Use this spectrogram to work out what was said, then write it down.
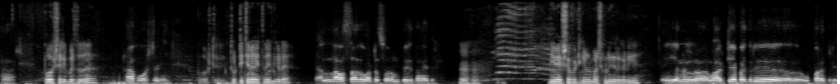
ಹಾಂ. ಪವರ್ ಸ್ಟೇರಿಂಗ್ ಬರ್ತದ? ಹಾಂ ಪವರ್ ಸ್ಟೇರಿಂಗ್ ಪವರ್ ಸ್ಟೇರಿಂಗ್ ತುಟ್ಟಿ ಚೆನ್ನಾಗೈತೆ ಹಿಂದ್ಗಡೆ ಎಲ್ಲ ಹೊಸದು ಒಟ್ಟು ಶೋರೂಮ್ ಪೀಸ್ ಇದ್ದಂಗೆ ಐತ್ರಿ ಹಾಂ ಹಾಂ ನೀವು ಎಕ್ಸ್ಟ್ರಾ ಫಿಟ್ಟಿಂಗ್ ಮಾಡ್ಸ್ಕೊಂಡಿದ್ದೀರಾ ಗಾಡಿಗೆ ಏನಲ್ಲ ವಾಲ್ ಟೇಪ್ ಐತ್ರಿ ಉಪ್ಪರ್ ಐತ್ರಿ.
